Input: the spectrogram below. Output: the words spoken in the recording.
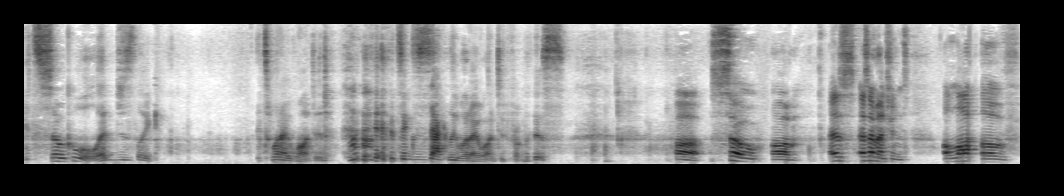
it's so cool, and just like it's what I wanted. Mm-hmm. it's exactly what I wanted from this. Uh, so, um, as as I mentioned, a lot of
